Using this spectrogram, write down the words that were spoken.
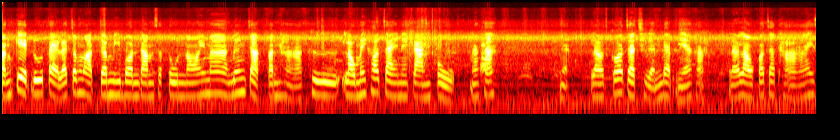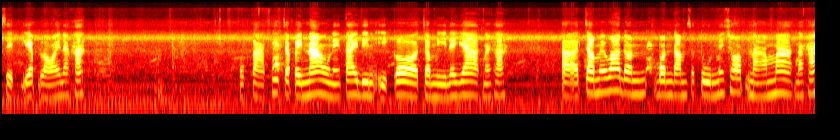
สังเกตดูแต่ละจังหวัดจะมีบอลดำสตูลน้อยมาก เนื่องจากปัญหาคือเราไม่เข้าใจในการปลูกนะคะ เนี่ยเราก็จะเฉือนแบบนี้ค่ะ แล้วเราก็จะทาให้เสร็จเรียบร้อยนะคะ โอกาสที่จะไปเน่าในใต้ดินอีกก็จะมีได้ยากนะคะ จำไว้ว่าดอนบอลดำสตูลไม่ชอบน้ำมากนะคะ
